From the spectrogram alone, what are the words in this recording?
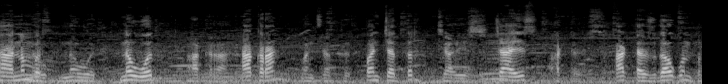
हा. नंबर नव्वद. नव्वद. अकरा. अकरा. पंच्याहत्तर. पंच्याहत्तर. चाळीस. चाळीस. अठ्ठावीस. अठ्ठावीस. गाव कोणतं?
